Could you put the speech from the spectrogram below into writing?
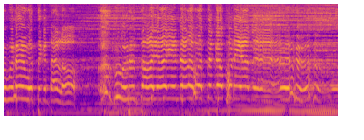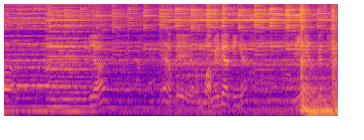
அவளே ஒத்துக்கிட்டாலும் ஒரு தாயா என்னால ஒத்துக்க முடியாது. திவ்யா ஏன் அப்படியே ரொம்ப அமைதியா இருக்கீங்க? நீங்க எதுவும் பேசலையா?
